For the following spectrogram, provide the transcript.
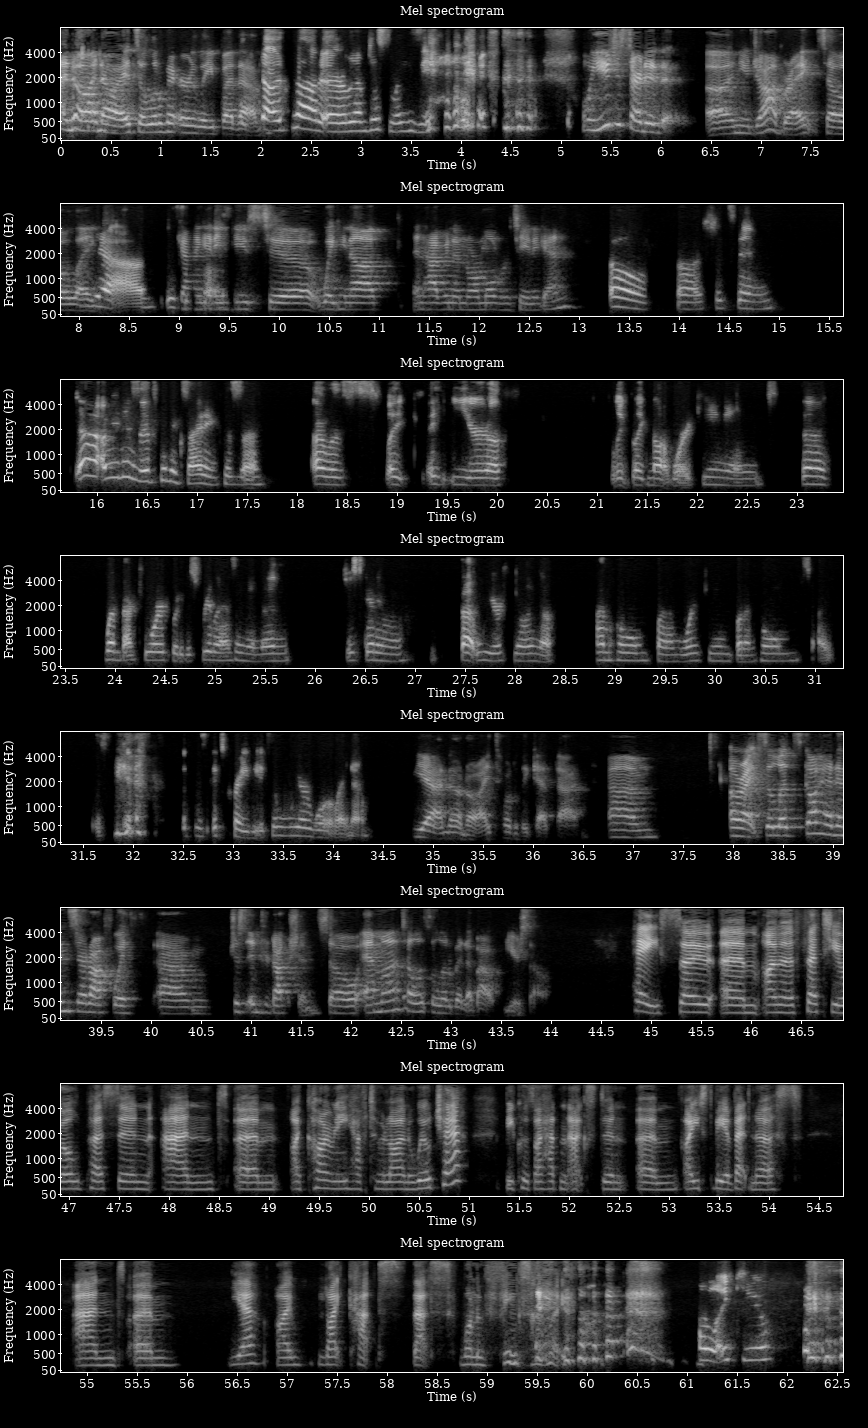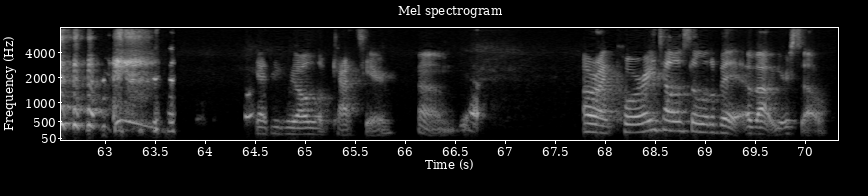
I know, I know. It's a little bit early, but um... no, it's not early. I'm just lazy. well, you just started a new job, right? So, like, yeah, kind of getting used to waking up and having a normal routine again. Oh gosh, it's been yeah. I mean, it's it's been exciting because uh, I was like a year of like like not working, and then I went back to work, but it was freelancing, and then just getting that weird feeling of I'm home, but I'm working, but I'm home. So I, it's, it's, it's, it's crazy. It's a weird world right now. Yeah, no, no, I totally get that. Um, all right, so let's go ahead and start off with um, just introduction. So, Emma, tell us a little bit about yourself. Hey, so um, I'm a 30 year old person and um, I currently have to rely on a wheelchair because I had an accident. Um, I used to be a vet nurse, and um, yeah, I like cats. That's one of the things I like. I like you. yeah, I think we all love cats here. Um, yeah. All right, Corey, tell us a little bit about yourself.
